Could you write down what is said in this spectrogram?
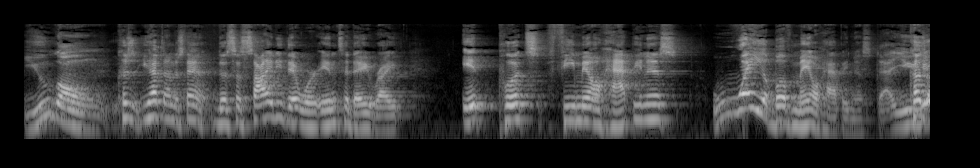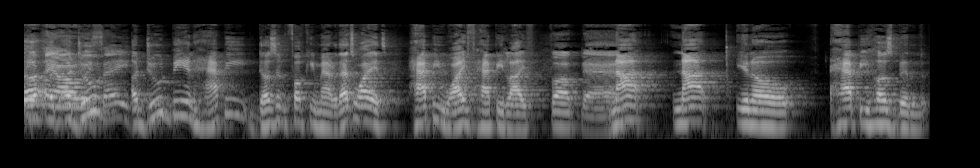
you gon' Because you have to understand the society that we're in today, right? It puts female happiness way above male happiness. Because a, a- a dude, say. a dude being happy doesn't fucking matter. That's why it's happy wife, happy life. fuck that. Not, not you know, happy husband.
